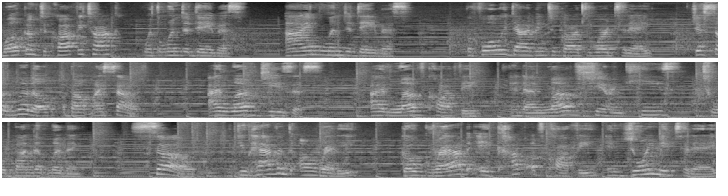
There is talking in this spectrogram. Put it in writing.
Welcome to Coffee Talk with Linda Davis. I'm Linda Davis. Before we dive into God's Word today, just a little about myself. I love Jesus. I love coffee, and I love sharing keys to abundant living. So, if you haven't already, go grab a cup of coffee and join me today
